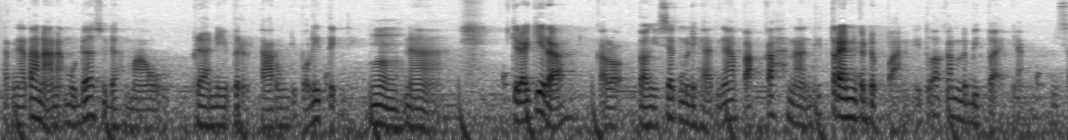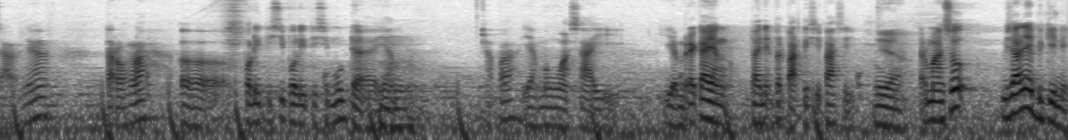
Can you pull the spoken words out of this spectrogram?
ternyata anak-anak muda sudah mau berani bertarung di politik nih. Hmm. Nah, kira-kira kalau Bang Iset melihatnya apakah nanti tren ke depan itu akan lebih banyak misalnya taruhlah eh, politisi-politisi muda yang apa yang menguasai ya mereka yang banyak berpartisipasi Iya. termasuk misalnya begini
